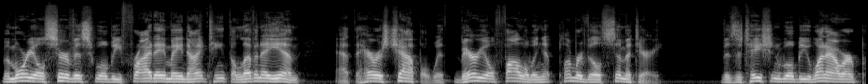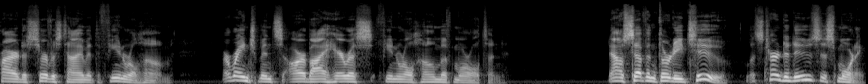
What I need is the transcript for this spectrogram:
Memorial service will be Friday, May 19th, 11 a.m. at the Harris Chapel, with burial following at Plumerville Cemetery. Visitation will be one hour prior to service time at the funeral home. Arrangements are by Harris Funeral Home of Morrilton. Now 732. Let's turn to news this morning.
